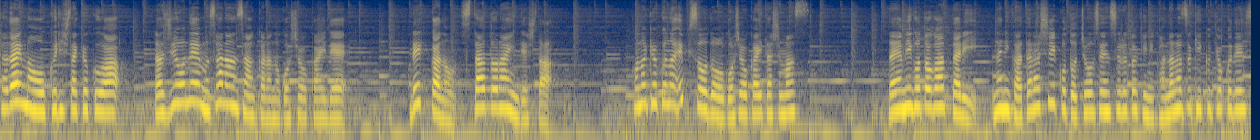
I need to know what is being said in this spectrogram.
ただいまお送りした曲はラジオネームサランさんからのご紹介で劣化のスタートラインでした。この曲のエピソードをご紹介いたします。悩み事があったり何か新しいことを挑戦するときに必ず聴く曲です。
